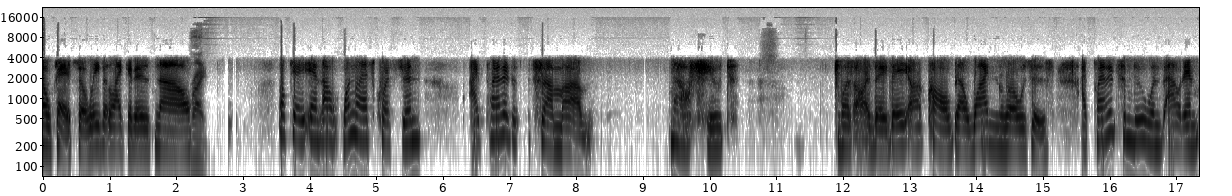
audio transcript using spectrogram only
Okay, so leave it like it is now. Right. Okay, and now one last question. I planted some. Um, no, shoot. What are they? They are called uh, wine roses. I planted some new ones out in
